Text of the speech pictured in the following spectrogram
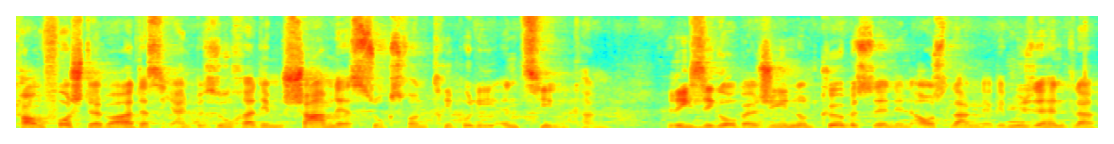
Kaum vorstellbar, dass sich ein Besucher dem Charme des Zugs von Tripoli entziehen kann. Riesige Auberginen und Kürbisse in den Auslagen der Gemüsehändler,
